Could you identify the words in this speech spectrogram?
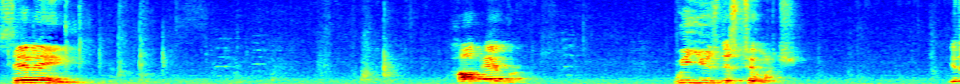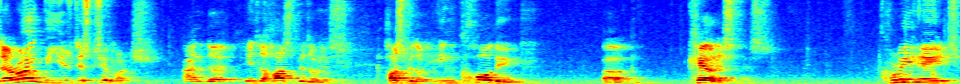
Methicillin. However, we use this too much. Is that right? We use this too much. And uh, in the hospitals, hospital encoding uh, carelessness, create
